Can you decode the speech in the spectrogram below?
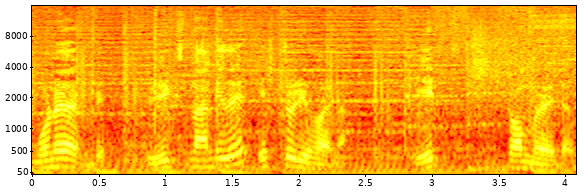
মনে রাখবে রিক্স না নিলে স্টোরি হয় না। ইটস টম রাইডার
